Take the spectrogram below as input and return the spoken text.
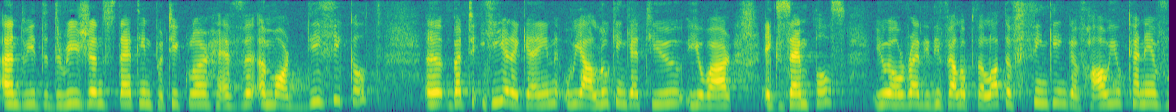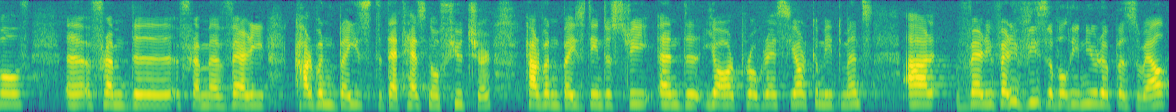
and with the regions that in particular have a more difficult uh, but here again, we are looking at you. You are examples. You already developed a lot of thinking of how you can evolve uh, from, the, from a very carbon-based that has no future, carbon-based industry, and uh, your progress, your commitments are very, very visible in Europe as well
